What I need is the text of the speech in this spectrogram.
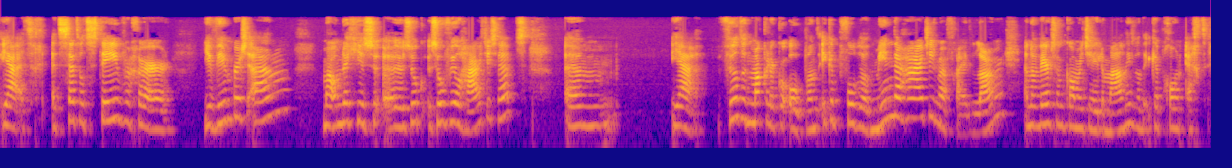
ja, het, het zet wat steviger je wimpers aan. Maar omdat je zo, uh, zo, zoveel haartjes hebt, um, ja, vult het makkelijker op. Want ik heb bijvoorbeeld wat minder haartjes, maar vrij lang. En dan werkt zo'n kammetje helemaal niet. Want ik heb gewoon echt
